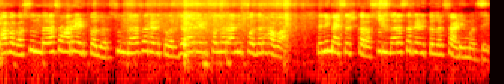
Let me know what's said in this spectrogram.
हा बघा सुंदर असा हा रेड कलर सुंदर असा रेड कलर ज्याला रेड कलर आणि पदर हवा त्यांनी मेसेज करा सुंदर असा रेड कलर साडीमध्ये.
